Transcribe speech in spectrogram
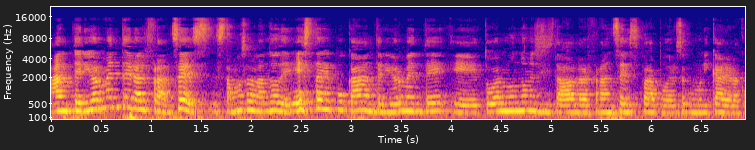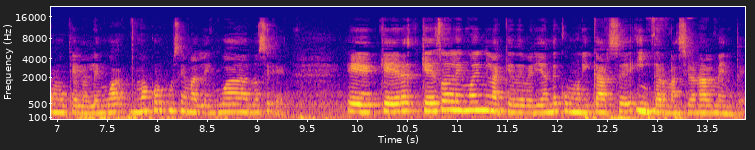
Anteriormente era el francés, estamos hablando de esta época, anteriormente eh, todo el mundo necesitaba hablar francés para poderse comunicar, era como que la lengua, no me acuerdo cómo se llama, lengua no sé qué, eh, que, es la lengua en la que deberían de comunicarse internacionalmente.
